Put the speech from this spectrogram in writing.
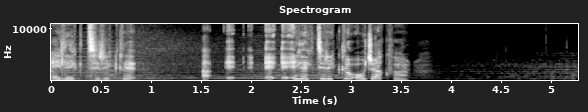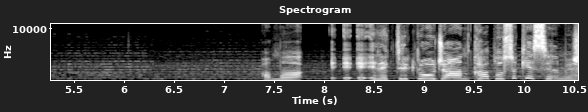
Elektrikli A, e- e- elektrikli ocak var. Ama e- e- elektrikli ocağın kablosu kesilmiş.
